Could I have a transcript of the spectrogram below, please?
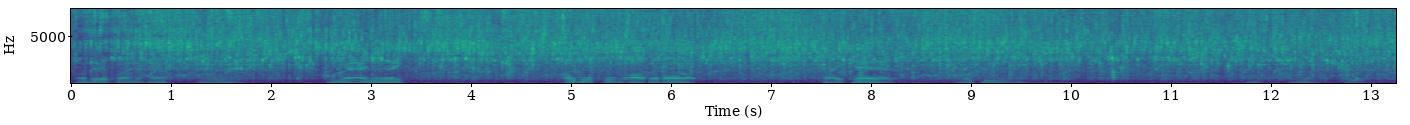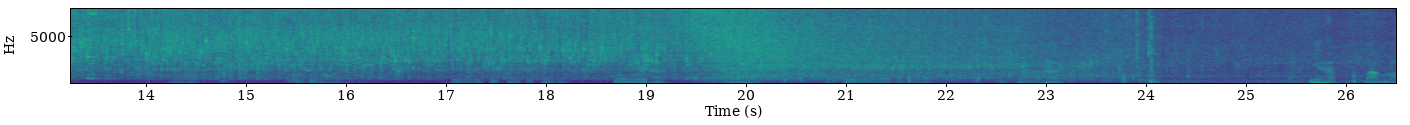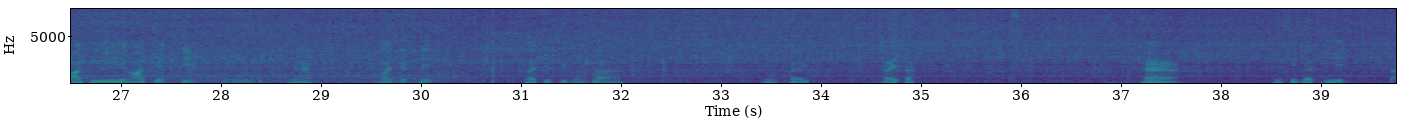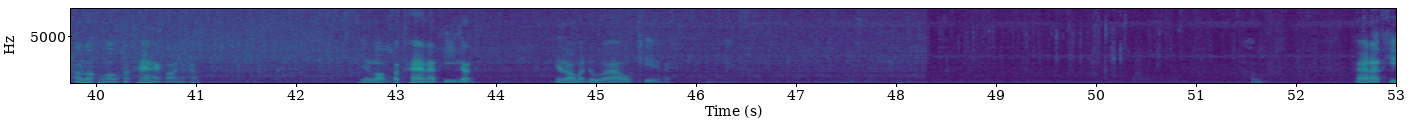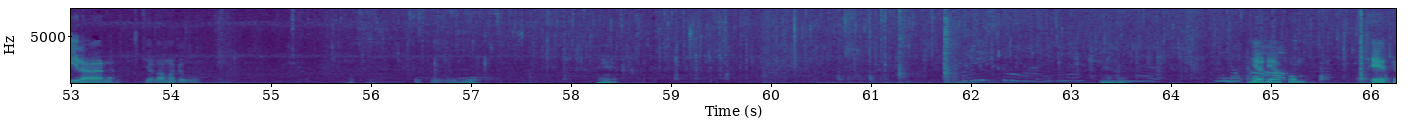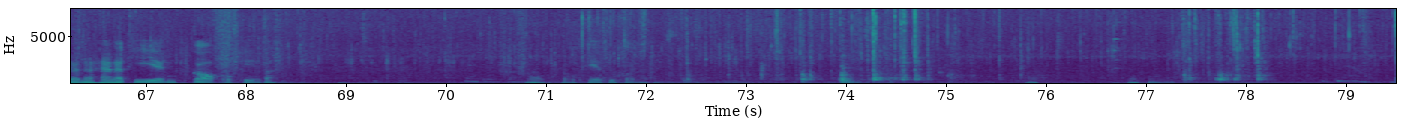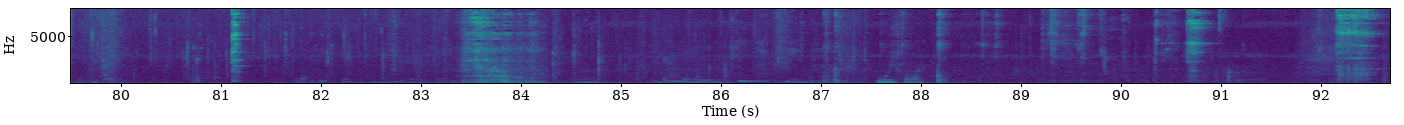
ออเดอร์ก่อนนะครับง่ายเลย เอาหัวกุ้งออกแล้วก็ใส่แค่เม็ดดีนะครับเนี่ยคือนะครับนะครับโอ้โหสุดยอดสุดยอดเลยลงเลยครับอ่าโอ้โหทำไมศึกษาครับนี่ครับความร้อนที่ร้อยเจ็ดสิบโอ้โหนี่นะร้อยเจ็ดสิบร้อยเจ็ดสิบองศาผมใช้ ใช้สักห้าหรือสิบนาทีแต่เอาลองลองสักห้าก่อนนะครับ เดี๋ยวลองสักห้านาทีก่อน เดี๋ยวเรามาดูว่าโอเคไหมห้านาทีแล้วนะ เดี๋ยวเรามาดูโอ้โหนี่เฮ้ยสวยนะนะครับดู เดี๋ยวเดี๋ยวผมเทสก่อนนะห้านาทีเองกรอบโอเคป่ะลองลองเทสดูก่อนนะอุ้ยร้อน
